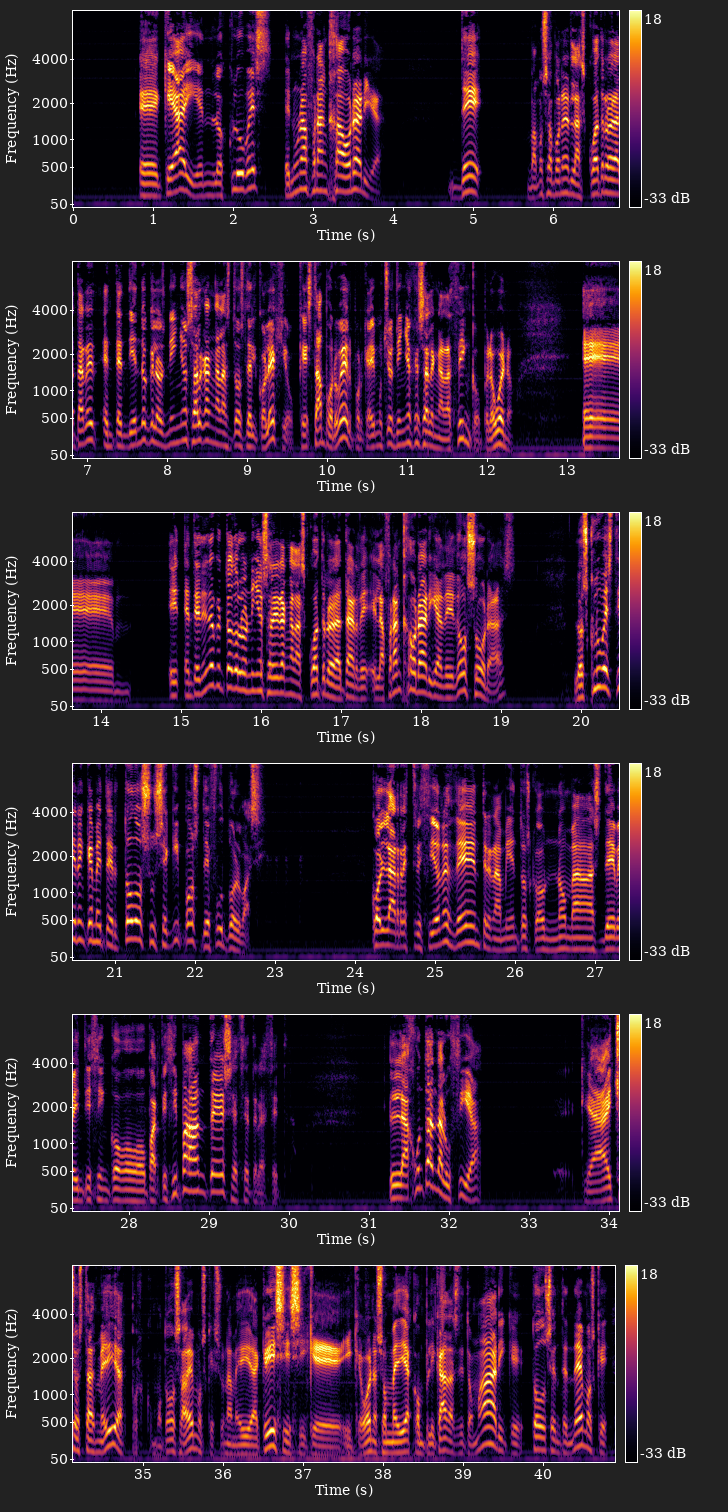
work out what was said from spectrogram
eh, que hay en los clubes en una franja horaria de, vamos a poner las 4 de la tarde, entendiendo que los niños salgan a las 2 del colegio, que está por ver, porque hay muchos niños que salen a las 5, pero bueno. Eh, entendiendo que todos los niños salieran a las 4 de la tarde, en la franja horaria de 2 horas, los clubes tienen que meter todos sus equipos de fútbol base. Con las restricciones de entrenamientos con no más de 25 participantes, etcétera, etcétera. La Junta de Andalucía, eh, que ha hecho estas medidas, pues como todos sabemos que es una medida de crisis y que, y que bueno, son medidas complicadas de tomar y que todos entendemos que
